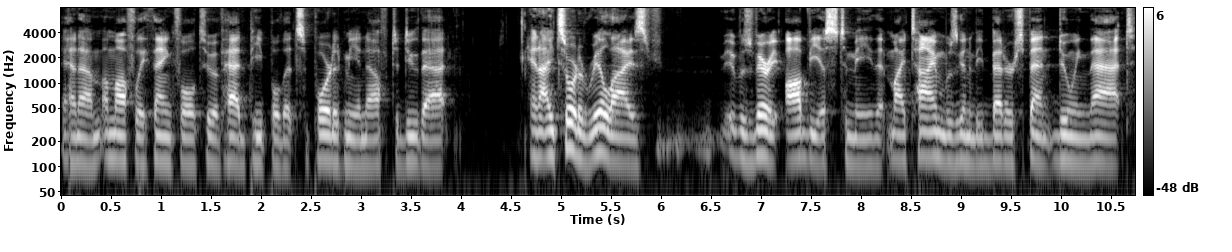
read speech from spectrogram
And um, I'm awfully thankful to have had people that supported me enough to do that and I sort of realized it was very obvious to me that my time was going to be better spent doing that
